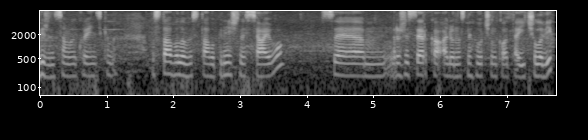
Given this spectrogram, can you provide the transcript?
біженцями українськими. Поставили виставу Північне сяйво. Це режисерка Альона Снегурченко та її чоловік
